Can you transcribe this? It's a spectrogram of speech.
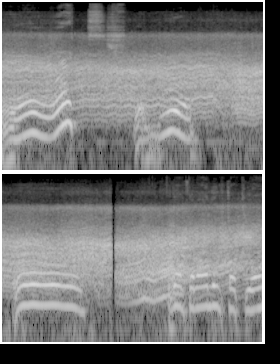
Evet. İşte bu. Oo. Bir satıyor.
